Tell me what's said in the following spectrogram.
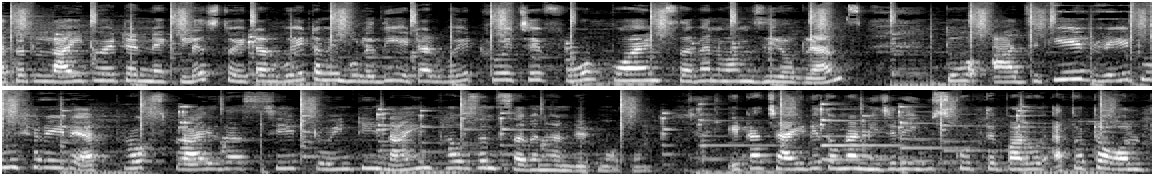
এতটা লাইট ওয়েটের নেকলেস তো এটার ওয়েট আমি বলে দিই, এটার ওয়েট রয়েছে four point seven one zero grams তো আজকের রেট অনুসারে এর অ্যাপ্রক্স প্রাইস আসছে twenty nine thousand seven hundred মতন। এটা চাইলে তোমরা নিজেরা ইউজ করতে পারো, এতটা অল্প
